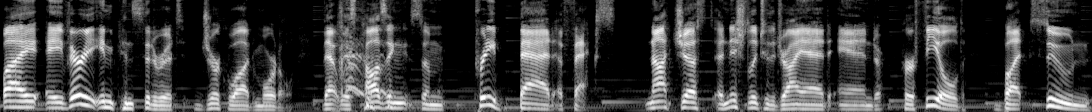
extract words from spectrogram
by a very inconsiderate jerkwad mortal that was causing some pretty bad effects not just initially to the dryad and her field but soon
